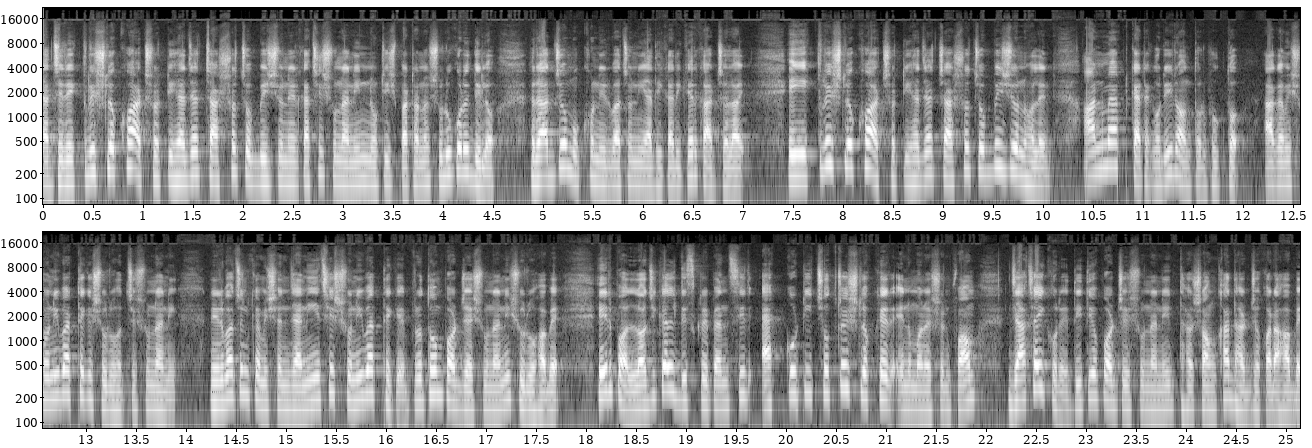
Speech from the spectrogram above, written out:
রাজ্যের একত্রিশ লক্ষ আটষট্টি হাজার চারশো চব্বিশ জনের কাছে শুনানির নোটিশ পাঠানো শুরু করে দিল রাজ্য মুখ্য নির্বাচনী আধিকারিকের কার্যালয়। এই একত্রিশ লক্ষ আটষট্টি হাজার চারশো চব্বিশ জন হলেন আনম্যাপড ক্যাটাগরির অন্তর্ভুক্ত। আগামী শনিবার থেকে শুরু হচ্ছে শুনানি। নির্বাচন কমিশন জানিয়েছে, শনিবার থেকে প্রথম পর্যায়ে শুনানি শুরু হবে। এরপর লজিক্যাল ডিসক্রিপেন্সির এক কোটি ছত্রিশ লক্ষের এনুমারেশন ফর্ম যাচাই করে দ্বিতীয় পর্যায়ে শুনানির সংখ্যা ধার্য করা হবে।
